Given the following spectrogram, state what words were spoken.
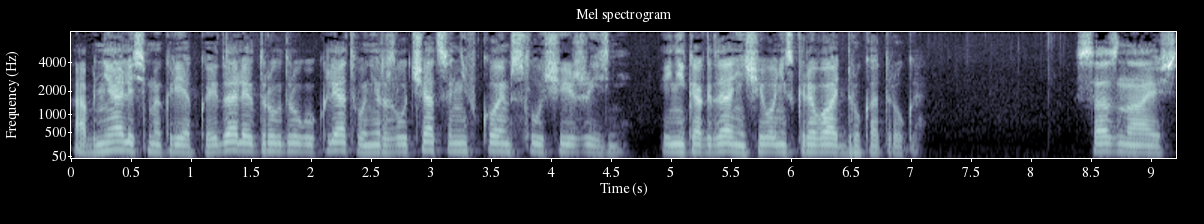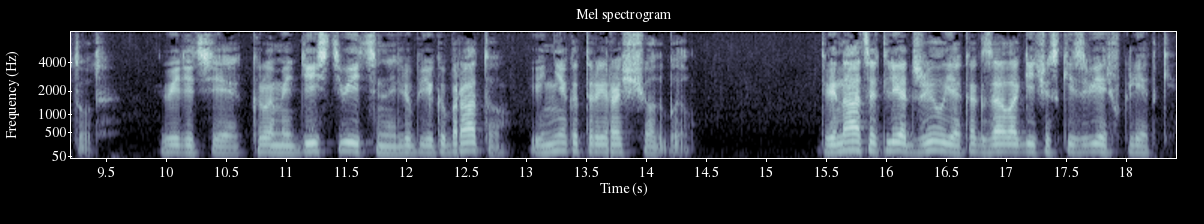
Обнялись мы крепко и дали друг другу клятву не разлучаться ни в коем случае жизни и никогда ничего не скрывать друг от друга. Сознаюсь тут. Видите, кроме действительной любви к брату, и некоторый расчет был. Двенадцать лет жил я, как зоологический зверь в клетке.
